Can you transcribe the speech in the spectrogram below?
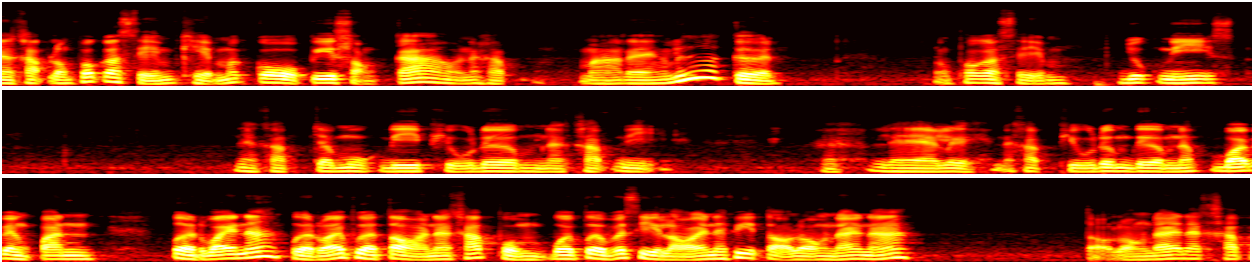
นะครับหลวงพ่อเกษมเขมมะโกปี 29 นะครับมาแรงเลือเกินหลวงพ่อเกษมยุคนี้ นะครับจมูกดีผิวเดิมนะครับนี่แลเลยนะครับผิวเดิมๆนะบอยแบ่งปันเปิดไว้นะ เปิดไว้เผื่อต่อนะครับ ผมบอยเปิดไว้400นะพี่ต่อรองได้นะ ต่อรองได้นะครับ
